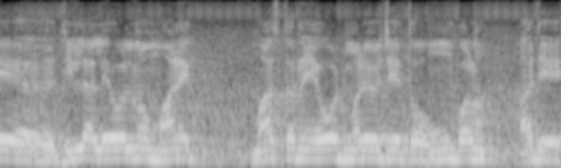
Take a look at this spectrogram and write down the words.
જિલ્લા લેવલનો માણેક માસ્તરને એવોર્ડ મળ્યો છે, તો હું પણ આજે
